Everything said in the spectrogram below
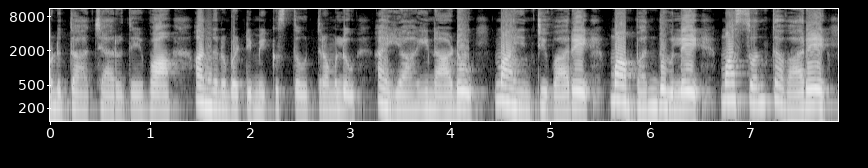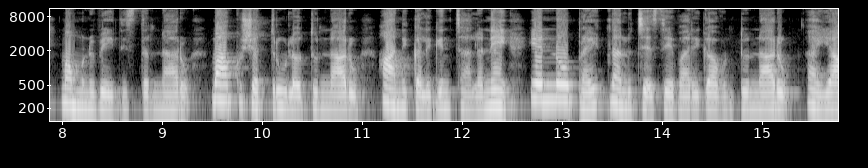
మమ్మను దాచారు దేవా. అందును బట్టి మీకు స్తోత్రములు. అయ్యా ఈనాడు మా ఇంటి వారే మా బంధువులే మా సొంత వారే మమ్మను వేధిస్తున్నారు. మాకు శత్రువులవుతున్నారు. హాని కలిగించాలని ఎన్నో ప్రయత్నాలు చేసేవారిగా ఉంటున్నారు. అయ్యా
